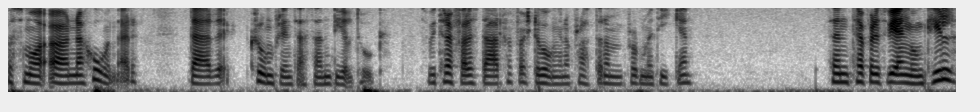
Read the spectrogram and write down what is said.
på små önationer, där kronprinsessan deltog. Så vi träffades där för första gången och pratade om problematiken. Sen träffades vi en gång till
